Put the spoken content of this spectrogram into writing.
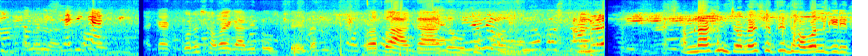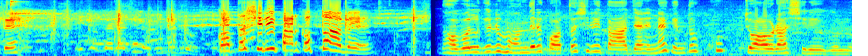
খুব ভালো লাগে। এক এক করে সবাই গাড়িতে উঠছে দেখো ওরা তো আগে আগে উঠে পড়েছে। আমরা এখন চলে এসেছি ধবলগিরিতে। কত সিঁড়ি পার করতে হবে? ধবলগিরি মন্দিরে কত সিঁড়ি তা জানি না কিন্তু খুব চওড়া সিঁড়িগুলো।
